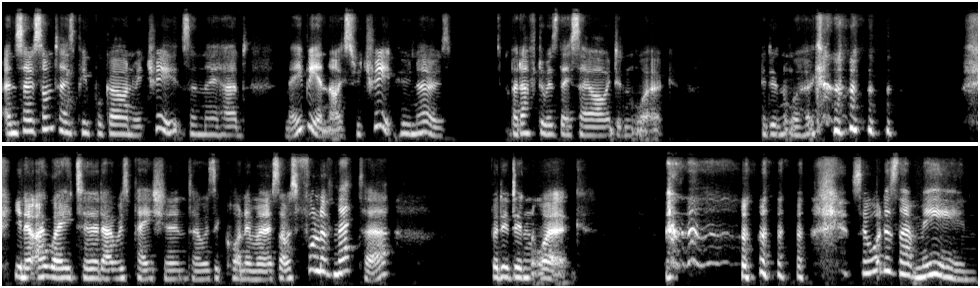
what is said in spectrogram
And so sometimes people go on retreats and they had maybe a nice retreat who knows? But afterwards they say oh it didn't work. It didn't work. You know i waited i was patient i was equanimous i was full of metta but it didn't work so what does that mean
